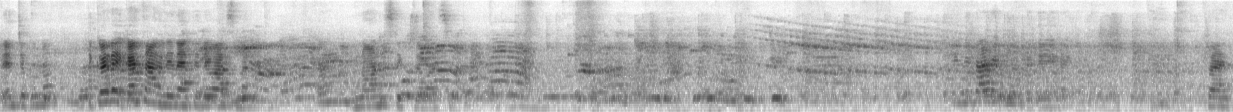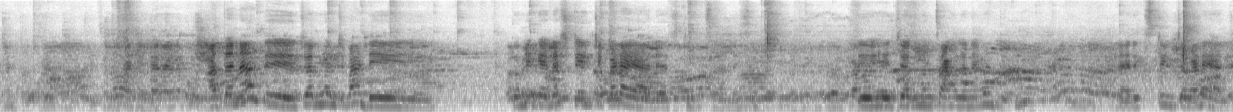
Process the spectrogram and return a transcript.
त्यांच्याकडून तिकडे काय चांगली नाही तिथे वाचणार. नॉन स्टिकचं वाचत करायला मी- आता ना ते जर्मनची भांडी कमी केल्या स्टीलचे कढाई आल्या स्टीलचे आले ते हे जर्मन चांगलं नाही म्हणतात ना. डायरेक्ट स्टीलच्या कढाई आल्या.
